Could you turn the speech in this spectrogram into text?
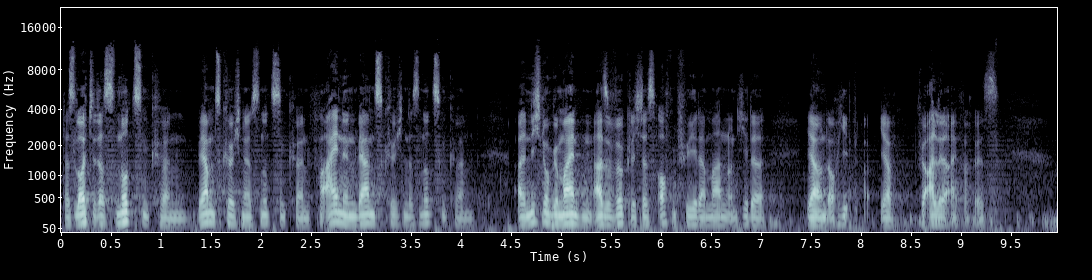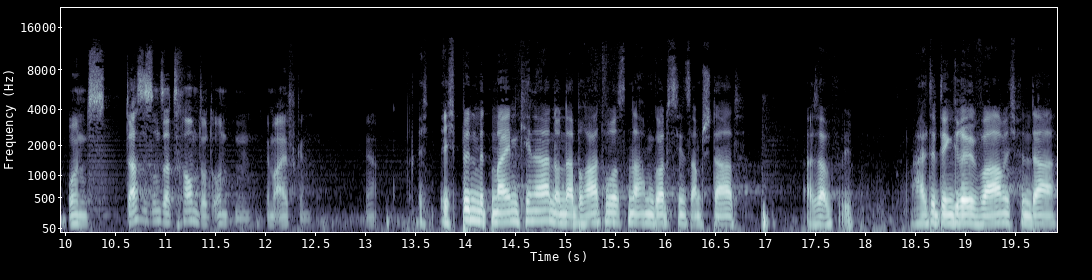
dass Leute das nutzen können, Wermskirchen das nutzen können, Vereine in Wermskirchen das nutzen können. Also nicht nur Gemeinden, also wirklich, das offen für jeder Mann und jeder, ja, und auch ja, für alle einfach ist. Und das ist unser Traum dort unten im Eifgen. Ja. Ich, ich, bin mit meinen Kindern und der Bratwurst nach dem Gottesdienst am Start. Also haltet den Grill warm, ich bin da.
